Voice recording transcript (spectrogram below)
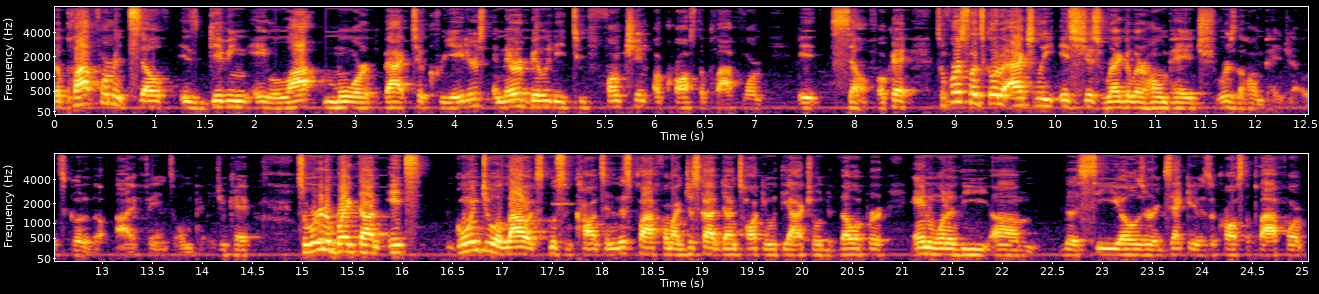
The platform itself is giving a lot more back to creators and their ability to function across the platform itself. Okay, so first let's go to actually it's just regular homepage. Where's the homepage at? Let's go to the iFans homepage. Okay, so we're gonna break down. It's going to allow exclusive content. In this platform, I just got done talking with the actual developer and one of the um, the CEOs or executives across the platform.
